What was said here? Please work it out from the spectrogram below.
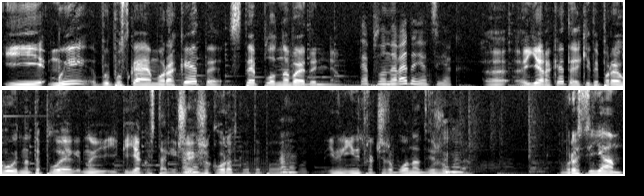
І ми випускаємо ракети з теплонаведенням. Теплонаведення це як? Е, Є ракети, які типу реагують на тепло. Ну, якось так, якщо, Ага. якщо коротко, типу, Ага. інфрачервона двіжуха. Мгм. В росіян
